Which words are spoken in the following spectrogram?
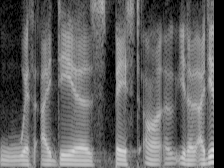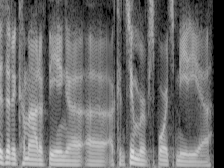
with ideas based on you know ideas that had come out of being a, a consumer of sports media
